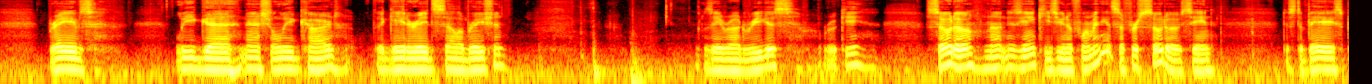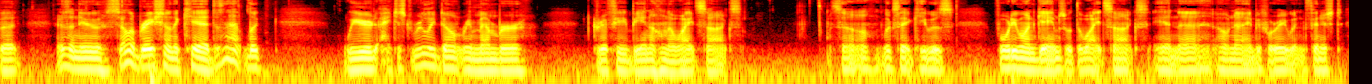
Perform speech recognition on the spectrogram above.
Braves League uh, National League card, the Gatorade celebration. Jose Rodriguez, rookie. Soto, not in his Yankees uniform. I think it's the first Soto I've seen. Just a base, but there's a new celebration of the kid. Doesn't that look weird. I just really don't remember Griffey being on the White Sox. So looks like he was 41 games with the White Sox in uh, 09 before he went and finished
